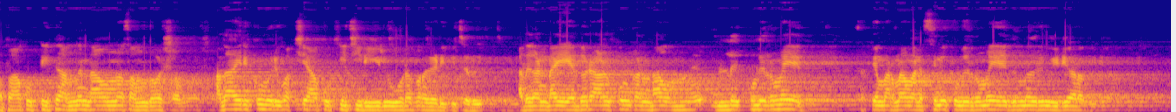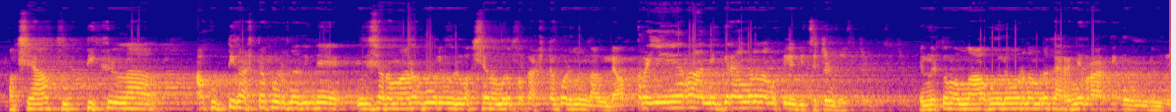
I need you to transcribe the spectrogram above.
അപ്പോൾ ആ കുട്ടിക്ക് അന്നുണ്ടാവുന്ന സന്തോഷം അതായിരിക്കും ഒരു പക്ഷേ ആ കുട്ടി ചിരിയിലൂടെ പ്രകടിപ്പിച്ചത്. അത് കണ്ട ഏതൊരാൾക്കും കണ്ട ഒന്ന് ഉള്ളിൽ കുളിർമയേകും. സത്യം പറഞ്ഞാൽ മനസ്സിന് കുളിർമയേകുന്ന ഒരു വീഡിയോ ആണത് പക്ഷെ ആ കുട്ടിക്കുള്ള ആ കുട്ടി കഷ്ടപ്പെടുന്നതിന്റെ ഒരു ശതമാനം പോലും ഒരു പക്ഷെ നമ്മളിപ്പോൾ കഷ്ടപ്പെടുന്നുണ്ടാവില്ല. അത്രയേറെ അനുഗ്രഹങ്ങൾ നമുക്ക് ലഭിച്ചിട്ടുണ്ട്. എന്നിട്ടും അള്ളാഹുവിനോട് നമ്മൾ കരഞ്ഞു പ്രാർത്ഥിക്കുന്നുണ്ട്.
